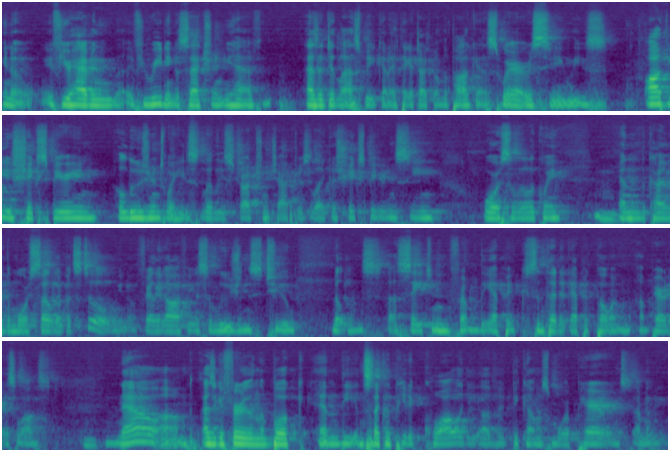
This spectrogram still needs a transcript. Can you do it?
you know if you're having if you're reading a section you have as i did last week and i think i talked about on the podcast where i was seeing these obvious shakespearean allusions where he's literally structuring chapters like a shakespearean scene or a soliloquy and the kind of the more subtler but still you know fairly obvious allusions to milton's uh, satan from the epic synthetic epic poem uh, paradise lost Now, um, as you get further in the book and the encyclopedic quality of it becomes more apparent, I mean,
